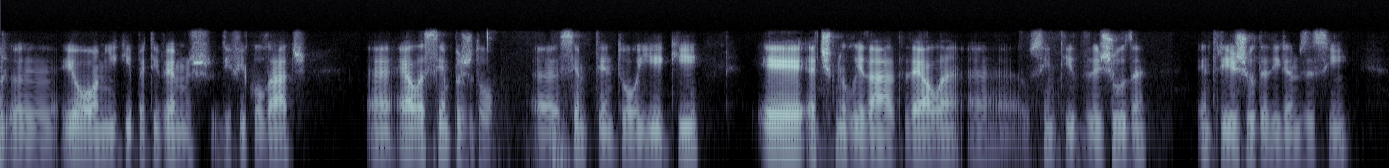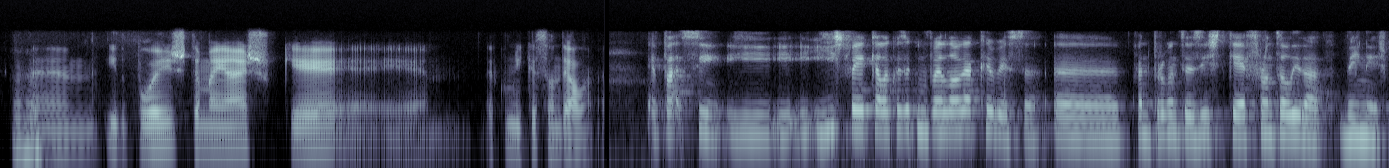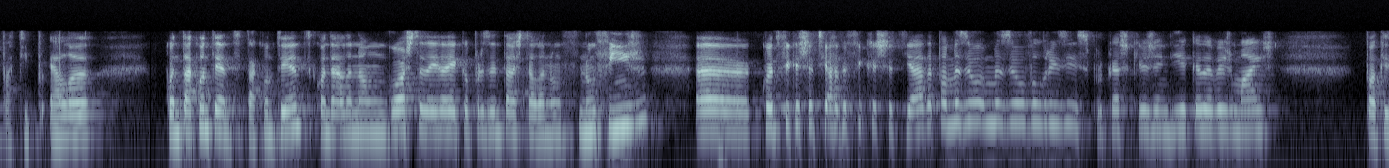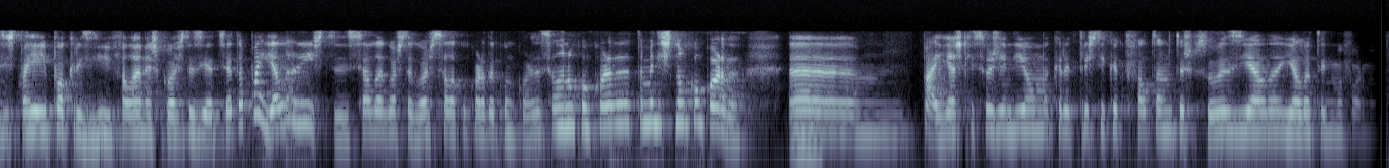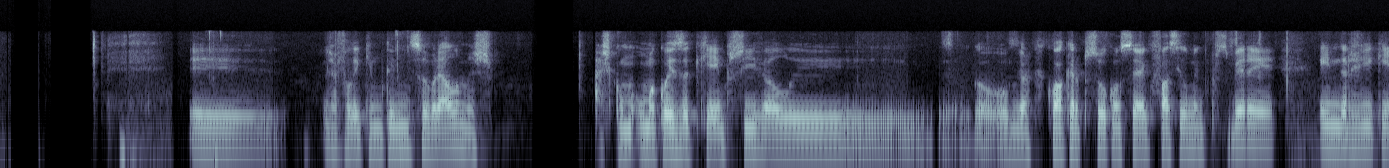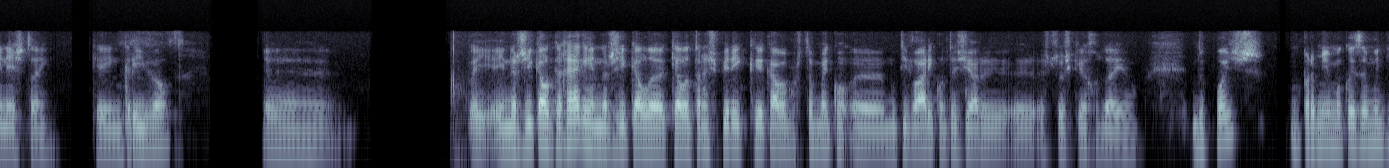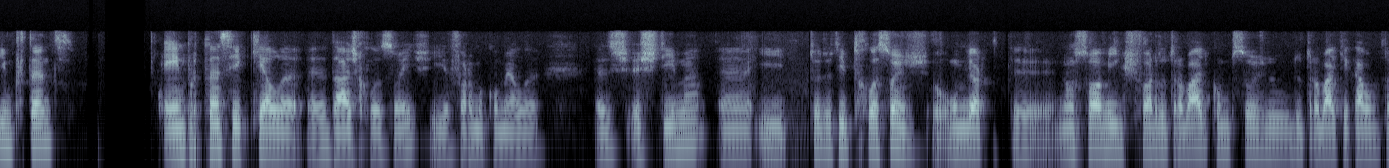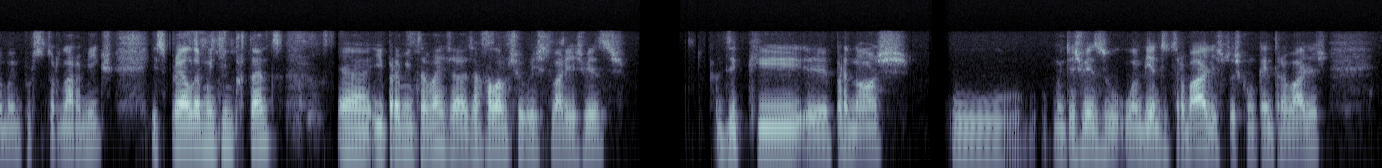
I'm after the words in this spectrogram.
eu ou a minha equipa tivemos dificuldades, ela sempre ajudou, sempre tentou. E aqui é a disponibilidade dela, o sentido de ajuda, entre ajuda, digamos assim. Uhum. Um, e depois também acho que é, é a comunicação dela. Epá, sim, e, e, e, isto foi aquela coisa que me veio logo à cabeça uh, quando perguntas isto, que é a frontalidade da Inês. Pá, tipo, ela, quando está contente, está contente, quando ela não gosta da ideia que apresentaste, ela não, não finge, Uh, quando fica chateada, fica chateada, pá, mas, eu, mas eu valorizo isso, porque acho que hoje em dia, cada vez mais, pá, que existe pá, a hipocrisia e falar nas costas e etc. Pá, e ela diz se ela gosta, gosta, se ela concorda, concorda, se ela não concorda, também diz que não concorda. Uhum. Uh, pá, e acho que isso hoje em dia é uma característica que falta a muitas pessoas e ela, e ela tem de uma forma. E, já falei aqui um bocadinho sobre ela, mas acho que uma coisa que é impossível, ou melhor, que qualquer pessoa consegue facilmente perceber é a energia que a Inês tem, que é incrível. Uh, a energia que ela carrega, a energia que ela, que ela transpira e que acaba por também uh, motivar e contagiar uh, as pessoas que a rodeiam. Depois, para mim, uma coisa muito importante é a importância que ela uh, dá às relações e a forma como ela as, as estima e todo o tipo de relações, ou melhor, não só amigos fora do trabalho, como pessoas do, do, trabalho que acabam também por se tornar amigos. Isso para ela é muito importante e para mim também, já, já falámos sobre isto várias vezes de que eh, para nós o, muitas vezes o, o, ambiente do trabalho, as pessoas com quem trabalhas,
